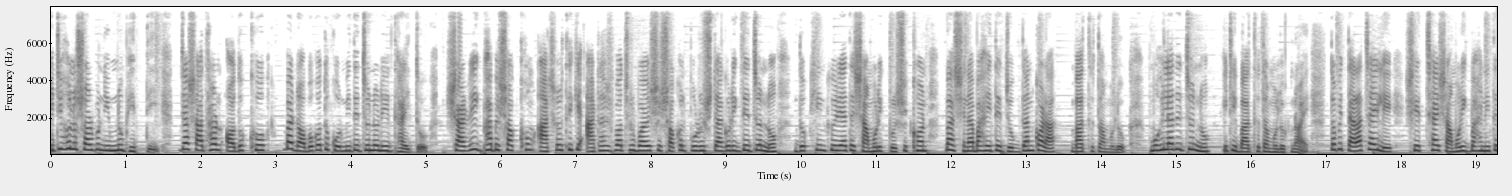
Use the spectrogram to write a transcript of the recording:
এটি হলো সর্বনিম্ন ভিত্তি, যা সাধারণ অদক্ষ বা নবগত কর্মীদের জন্য নির্ধারিত। শারীরিকভাবে সক্ষম আঠারো থেকে আঠাশ বছর বয়সের সকল পুরুষ নাগরিকদের জন্য দক্ষিণ কোরিয়াতে সামরিক প্রশিক্ষণ বা সেনাবাহিনীতে যোগদান করা বাধ্যতামূলক। মহিলাদের জন্য এটি বাধ্যতামূলক নয়, তবে তারা চাইলে স্বেচ্ছায় সামরিক বাহিনীতে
